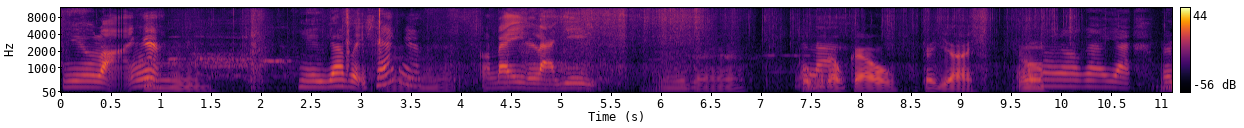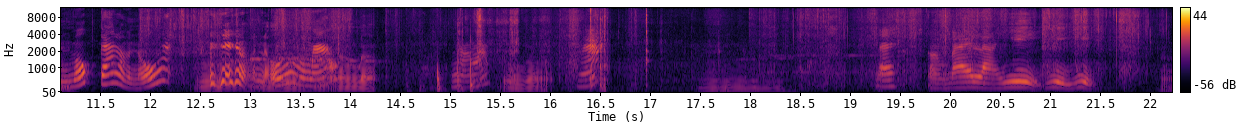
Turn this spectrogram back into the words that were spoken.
nhiều loại nha Ừ. Nhiều gia vị khác Đó. nha Còn đây là gì Đây là cũng là- rau câu, cây dài đúng không? Rau gai dài Mình múc cái là mình uống á Ừ. Mình uống luôn đó Ăn đó, Ngon đúng rồi. Đó. Ừ. Đây Còn đây là gì Gì gì Đó,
